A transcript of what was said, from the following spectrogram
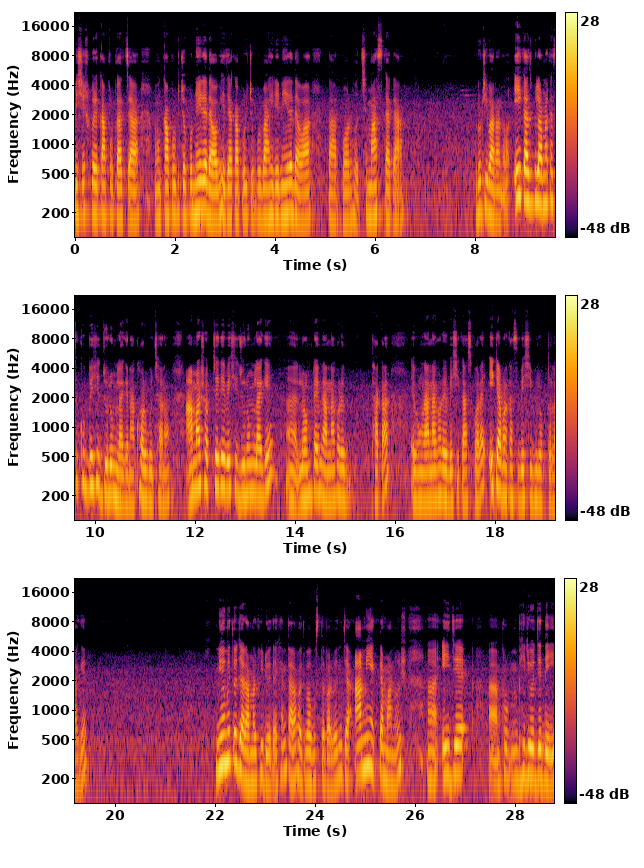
বিশেষ করে কাপড় কাচা কাপড় চোপড় নেড়ে দেওয়া, ভেজা কাপড় চোপড় বাহিরে নেড়ে দেওয়া, তারপর হচ্ছে মাছ কাটা। রুটি বানানো। এই কাজগুলো আমার কাছে খুব বেশি জুলুম লাগে না, ঘর গুছানো। আমার সবচেয়ে বেশি জুলুম লাগে লং টাইম রান্নাঘরে থাকা এবং রান্নাঘরে বেশি কাজ করা, এটা আমার কাছে বেশি বিরক্ত লাগে। নিয়মিত যারা আমার ভিডিও দেখেন, তারা হয়তো বা বুঝতে পারবেন যে আমি একটা মানুষ এই যে ভিডিও যে দেই,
